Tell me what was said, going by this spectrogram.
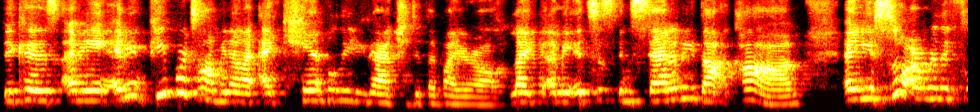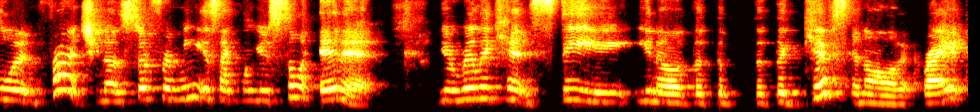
Because i mean I mean, people are telling me now like i can't believe you actually did that by your own. Like i mean it's just insanity.com and you still aren't really fluent in french you know? So for me it's like when you're still in it you really can't see, you know, the, the, the, the gifts in all of it, right?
